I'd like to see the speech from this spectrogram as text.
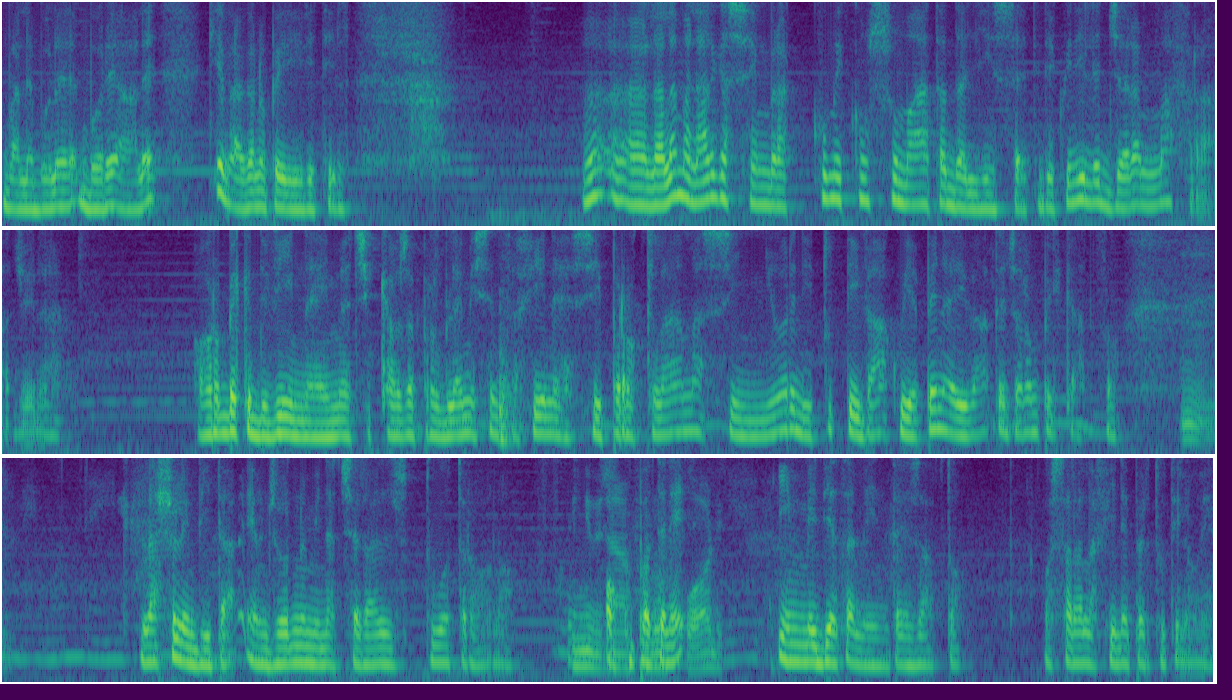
Valle Boreale, che vagano per Iritil. Eh, eh, La lama larga sembra come consumata dagli insetti ed è quindi leggera ma fragile. Orbeck Dvinheim ci causa problemi senza fine, si proclama signore di tutti i vacui, appena arrivato e già rompe il cazzo. Lascialo in vita e un giorno minaccerà il tuo trono. Quindi Occupatene immediatamente, esatto, o sarà la fine per tutti noi.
